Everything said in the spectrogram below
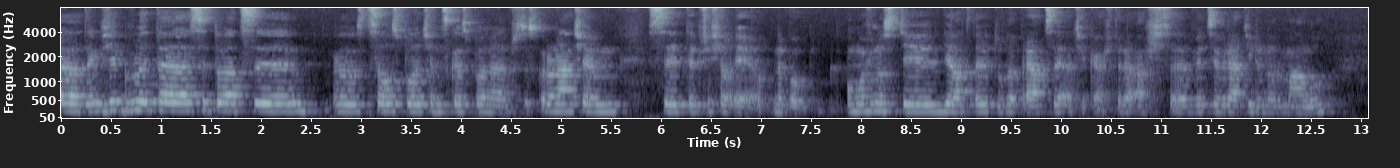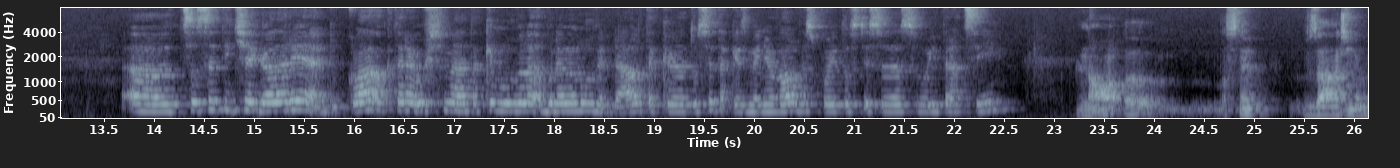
Eh, takže kvůli té situaci eh, celospolečenské spojené prostě s koronáčem si ty přišel i od, nebo o možnosti dělat tady tuhle práci a čekáš teda, až se věci vrátí do normálu. Eh, co se týče galerie Dukla, o které už jsme taky mluvili a budeme mluvit dál, tak tu se taky zmiňoval ve spojitosti se svojí prací. No, vlastně v září nebo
